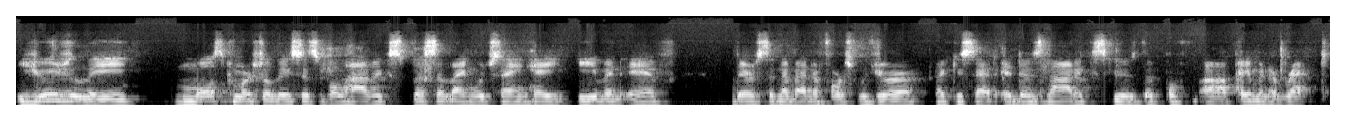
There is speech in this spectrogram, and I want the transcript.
usually most commercial leases will have explicit language saying, hey, even if there's an event of force majeure, like you said, it does not excuse the uh, payment of rent.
